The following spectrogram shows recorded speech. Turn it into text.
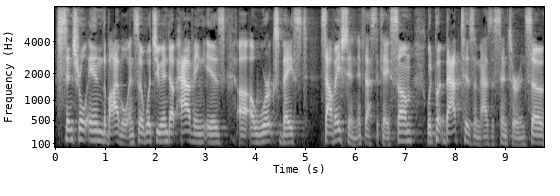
central in the Bible. And so what you end up having is uh, a works based salvation, if that's the case. Some would put baptism as the center, and so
